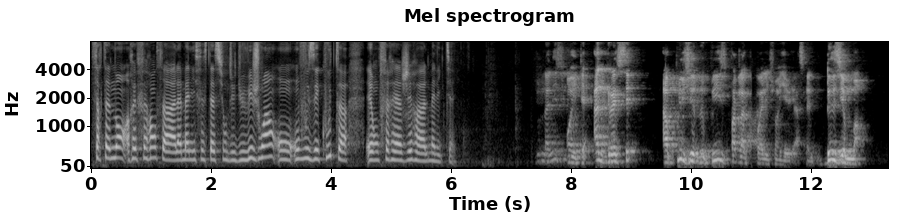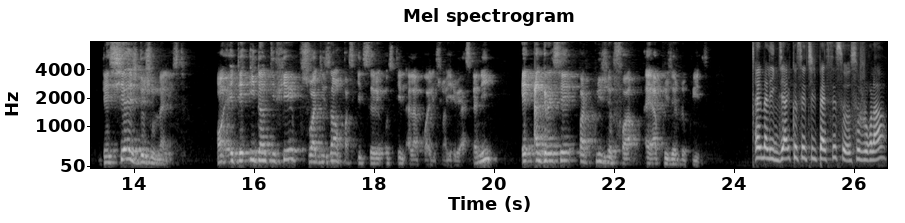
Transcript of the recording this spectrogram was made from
certainement référence à la manifestation du, 8 juin. On, vous écoute et on fait réagir euh, Al-Malik Les journalistes ont été agressés à plusieurs reprises par la coalition Yévi Deuxièmement, des sièges de journalistes ont été identifiés, soi-disant parce qu'ils seraient hostiles à la coalition Yévé Askani, et agressés par plusieurs fois et à plusieurs reprises. El Malik Diaye, que s'est-il passé ce, jour-là,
